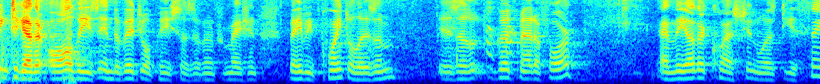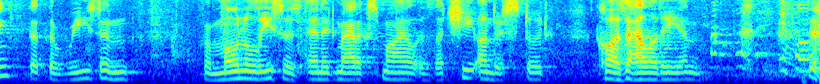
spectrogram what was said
Putting together all these individual pieces of information, maybe pointillism is a good metaphor. And the other question was, do you think that the reason for Mona Lisa's enigmatic smile is that she understood causality and...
